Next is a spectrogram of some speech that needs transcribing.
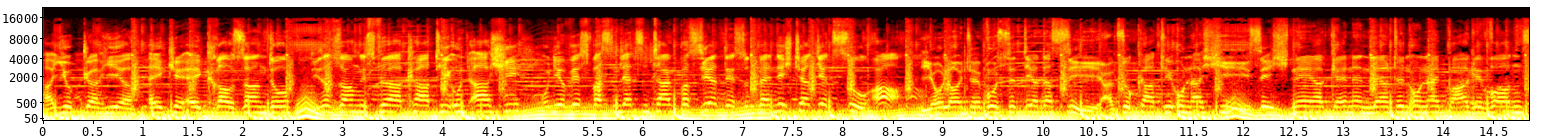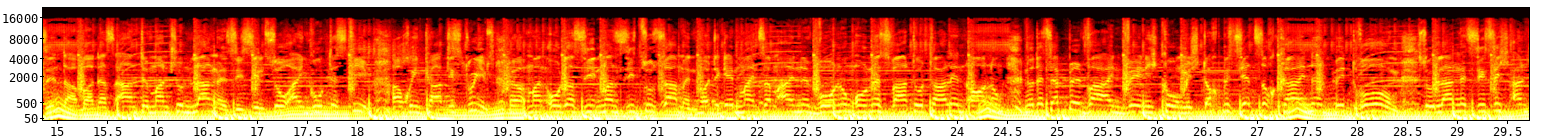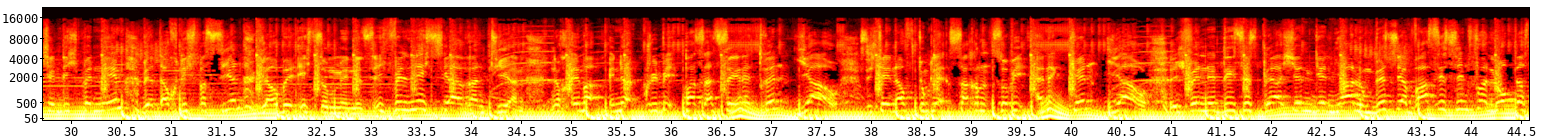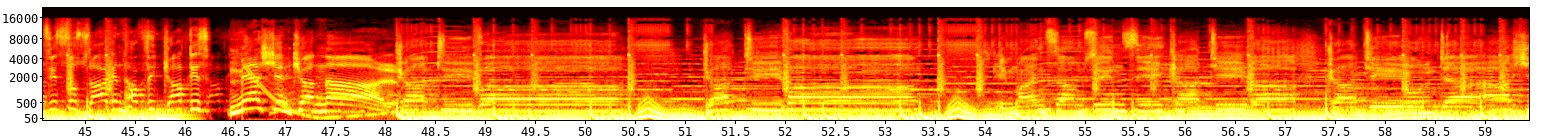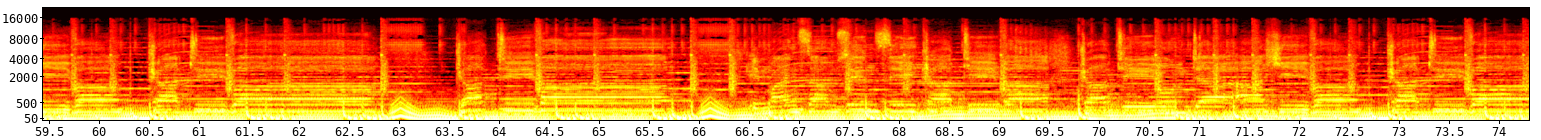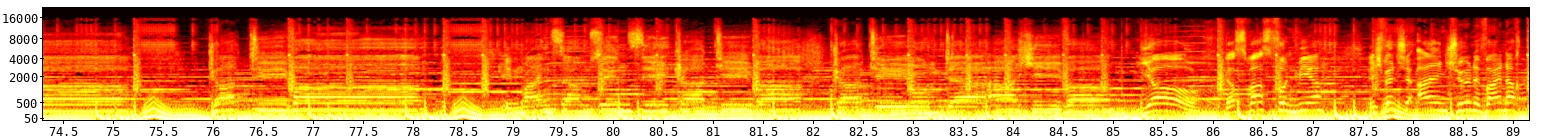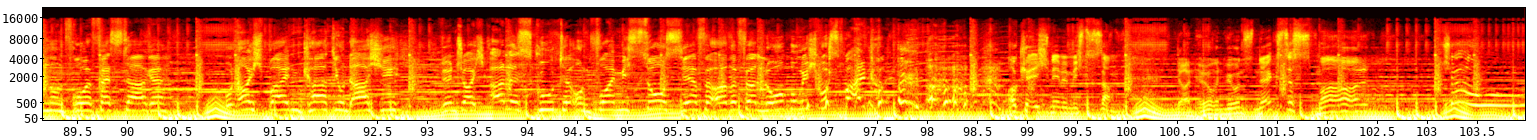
Ayuka hier, aka Krausando. Dieser Song ist für Akati und Archie. Und ihr wisst, was in den letzten Tagen passiert ist. Und wenn nicht, hört jetzt zu. Ah. Yo Leute, wusstet ihr, dass sie, also Kati und Archie, sich näher kennenlernten geworden sind? Aber das ahnte man schon lange. Sie sind so ein gutes Team. Auch in Kati Streams hört man oder sieht man sie zusammen. Heute gemeinsam eine Wohnung und es war total in Ordnung. Nur der Zeppel war ein wenig komisch, doch bis jetzt noch keine Bedrohung. Solange sie sich anständig benehmen, wird auch nichts passieren, glaube ich zumindest. Ich will nichts garantieren. Noch immer in der Creepypasta-Szene drin, yo. Sie stehen auf dunkle Sachen, so wie Anakin, yo. Ich finde dieses Pärchen genial und wisst ihr was, sie sind verlobt, das ist so sagenhaft wie Katis Märchenkanal. Kativa, gemeinsam sind sie Kativa, Kati und der Archiver. Yo, das war's von mir. Ich wünsche allen schöne Weihnachten und frohe Festtage. Und euch beiden, Kati und Archie, wünsche euch alles Gute und freue mich so sehr für eure Verlobung. Ich muss weinen. Okay, ich nehme mich zusammen. Dann hören wir uns nächstes Mal. Ciao.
